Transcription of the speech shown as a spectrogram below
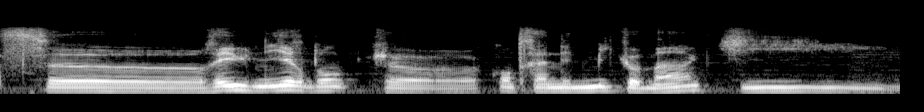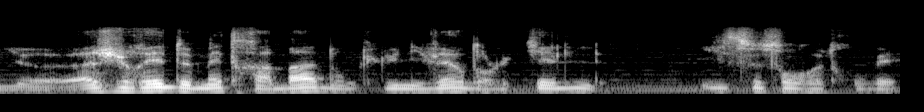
se réunir donc euh, contre un ennemi commun qui euh, a juré de mettre à bas donc l'univers dans lequel ils se sont retrouvés.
